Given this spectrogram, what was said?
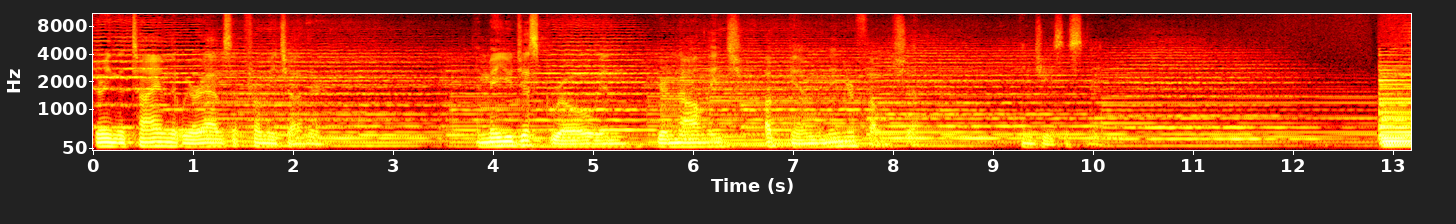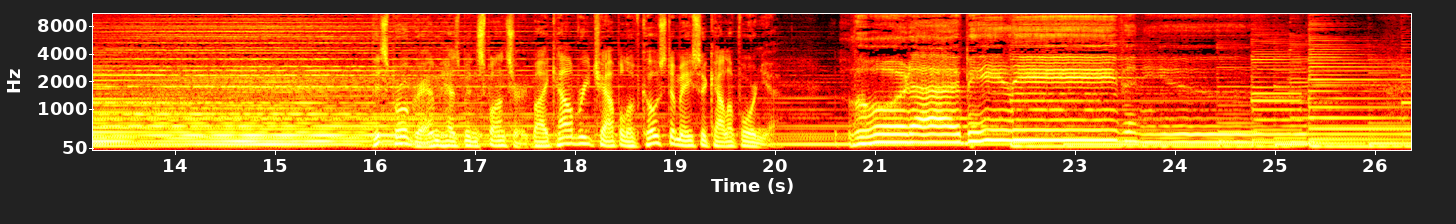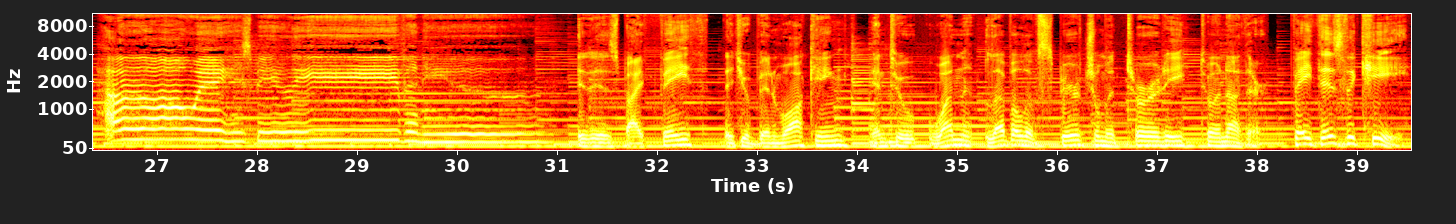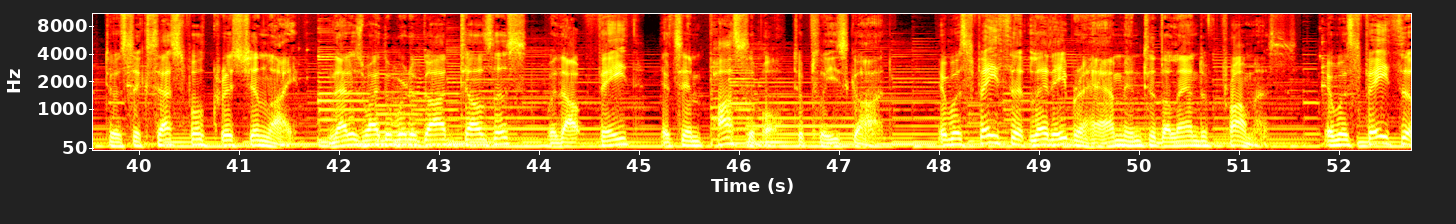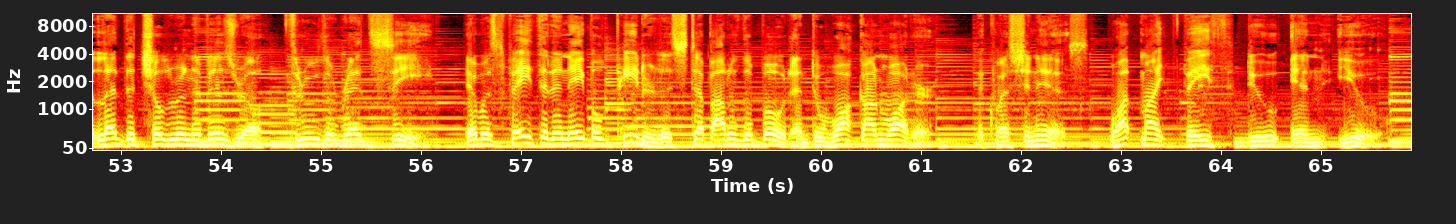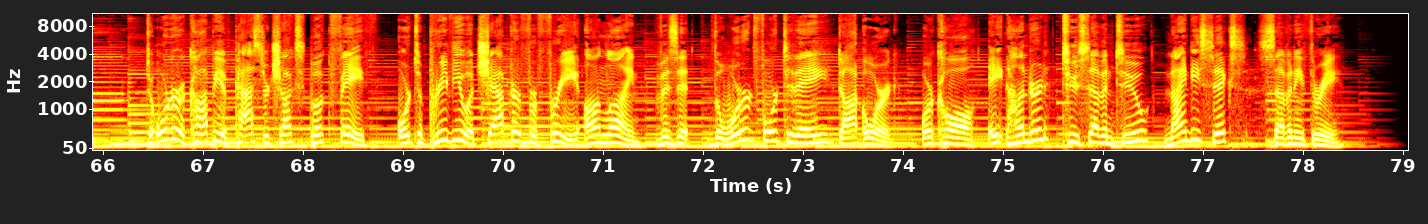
during the time that we are absent from each other. And may you just grow in your knowledge of him and in your fellowship. In Jesus' name. This program has been sponsored by Calvary Chapel of Costa Mesa, California. Lord, I believe in you. I'll always believe in you. It is by faith that you've been walking into one level of spiritual maturity to another. Faith is the key to a successful Christian life. And that is why the Word of God tells us without faith, it's impossible to please God. It was faith that led Abraham into the land of promise. It was faith that led the children of Israel through the Red Sea. It was faith that enabled Peter to step out of the boat and to walk on water. The question is, what might faith do in you? To order a copy of Pastor Chuck's book, Faith, or to preview a chapter for free online, visit thewordfortoday.org or call 800 272 9673.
